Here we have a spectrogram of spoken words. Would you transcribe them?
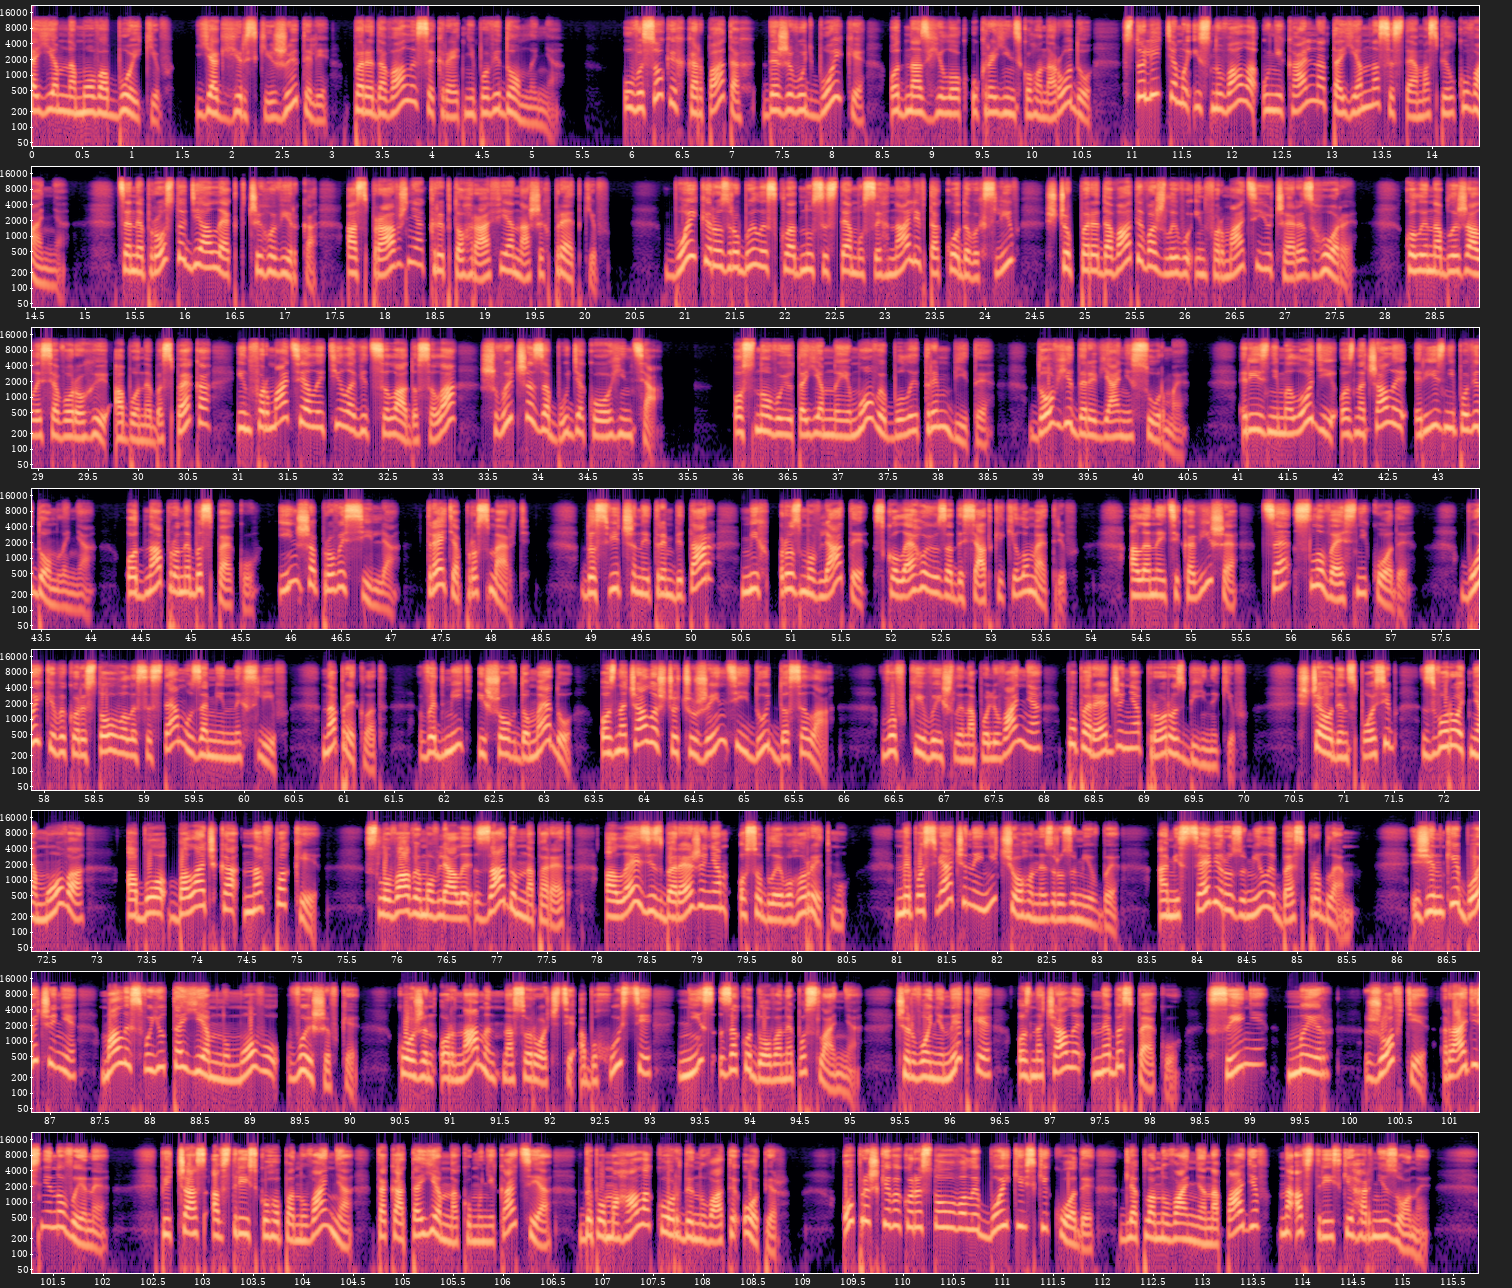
таємна мова бойків, як гірські жителі передавали секретні повідомлення. У високих Карпатах, де живуть бойки, одна з гілок українського народу, століттями існувала унікальна таємна система спілкування. Це не просто діалект чи говірка, а справжня криптографія наших предків. Бойки розробили складну систему сигналів та кодових слів, щоб передавати важливу інформацію через гори. Коли наближалися вороги або небезпека, інформація летіла від села до села швидше за будь-якого гінця. Основою таємної мови були трембіти – довгі дерев'яні сурми. Різні мелодії означали різні повідомлення. Одна про небезпеку, інша про весілля, третя про смерть. Досвідчений трембітар міг розмовляти з колегою за десятки кілометрів. Але найцікавіше – це словесні коди. Бойки використовували систему замінних слів. Наприклад, «ведмідь ішов до меду» означало, що чужинці йдуть до села. Вовки вийшли на полювання – попередження про розбійників. Ще один спосіб – зворотня мова або балачка навпаки. Слова вимовляли задом наперед, але зі збереженням особливого ритму. Непосвячений нічого не зрозумів би, а місцеві розуміли без проблем. Жінки бойчині мали свою таємну мову вишивки. Кожен орнамент на сорочці або хустці ніс закодоване послання. Червоні нитки означали небезпеку, сині мир, жовті радісні новини. Під час австрійського панування така таємна комунікація допомагала координувати опір. Опришки використовували бойківські коди для планування нападів на австрійські гарнізони.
